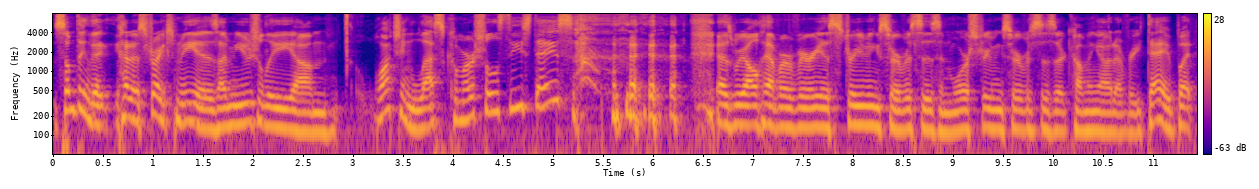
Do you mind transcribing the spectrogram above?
Something that kind of strikes me is I'm usually um, watching less commercials these days, as we all have our various streaming services, and more streaming services are coming out every day. But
